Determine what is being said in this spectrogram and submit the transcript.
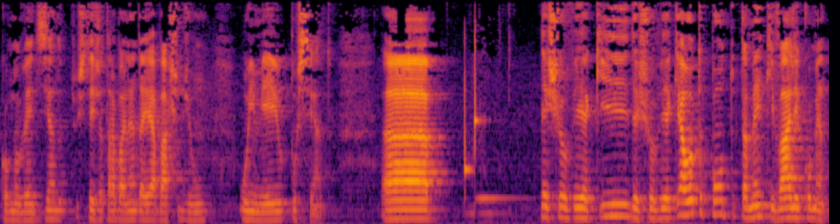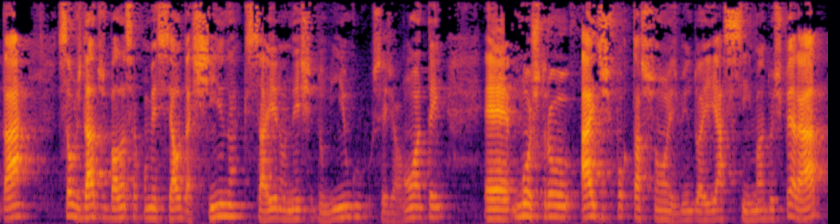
como eu venho dizendo, esteja trabalhando aí abaixo de 1,5%. Ah, deixa eu ver aqui, deixa eu ver aqui. Há outro ponto também que vale comentar são os dados de balança comercial da China, que saíram neste domingo, ou seja, ontem. É, mostrou as exportações vindo aí acima do esperado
